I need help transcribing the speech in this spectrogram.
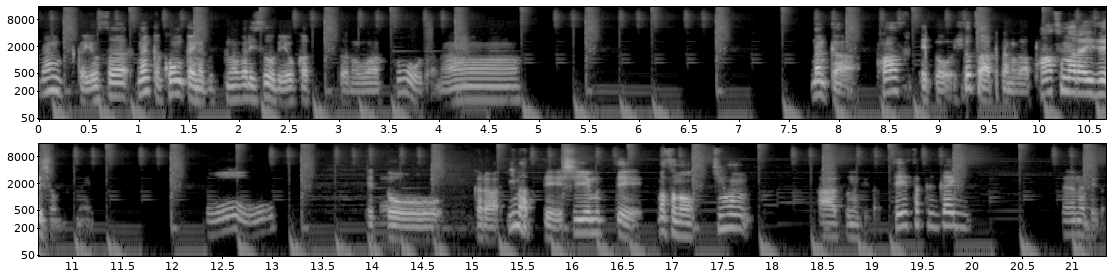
なんか良さ、なんか今回のと繋がりそうで良かったのは、そうだななんか、パース、えっと、一つあったのがパーソナライゼーションですね。う、おおえっと、から今って CM って、まあその基本、あとなんていうか、制作外、あなんていうか、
